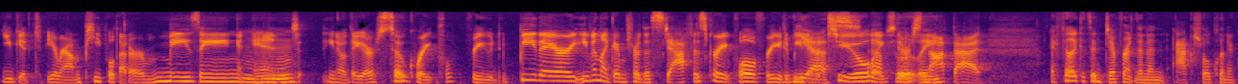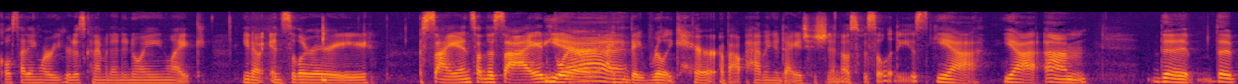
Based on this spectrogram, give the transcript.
You get to be around people that are amazing mm-hmm. and, you know, they are so grateful for you to be there. Even like I'm sure the staff is grateful for you to be yes, there too. Like absolutely. there's not that I feel like it's a different than an actual clinical setting where you're just kind of an annoying, like, you know, ancillary science on the side. Yeah. Where I think they really care about having a dietitian in those facilities. Yeah. Yeah. Um, the, the,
